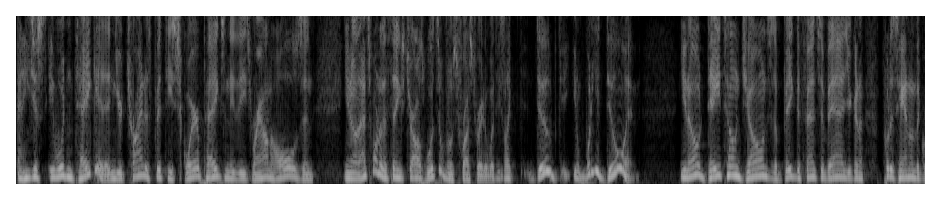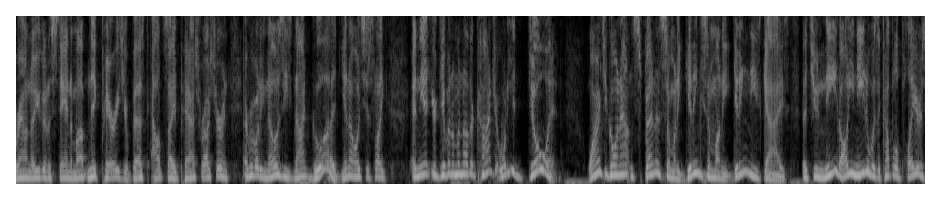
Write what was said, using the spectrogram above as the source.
and he just he wouldn't take it. And you're trying to fit these square pegs into these round holes, and you know that's one of the things Charles Woodson was frustrated with. He's like, dude, you know, what are you doing? You know, Datone Jones is a big defensive end. You're going to put his hand on the ground. No, you're going to stand him up. Nick Perry's your best outside pass rusher, and everybody knows he's not good. You know, it's just like, and yet you're giving him another contract. What are you doing? Why aren't you going out and spending some money, getting some money, getting these guys that you need? All you needed was a couple of players,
